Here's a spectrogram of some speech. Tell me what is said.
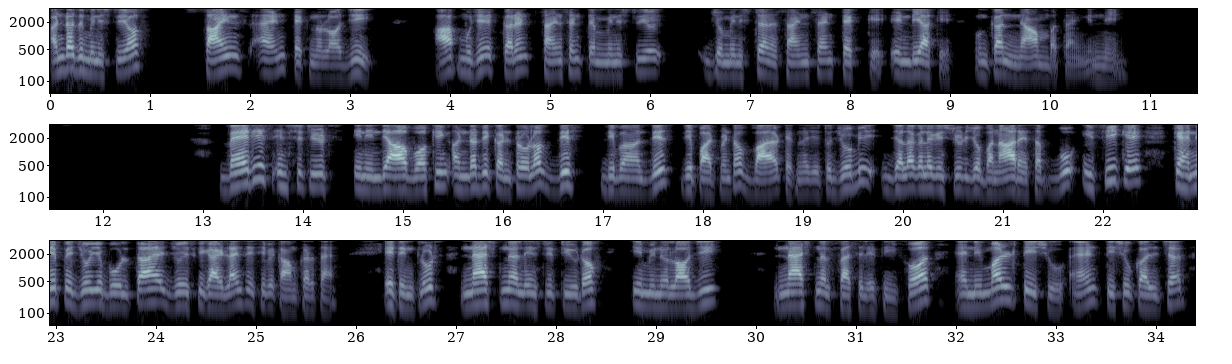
Under the ministry of science and technology आप मुझे करंट साइंस एंड मिनिस्ट्री जो minister हैं science and tech के India के, उनका नाम बताएँगे name various institutes in India are working under the control of this this department of biotechnology. तो जो भी अलग अलग इंस्टीट्यूट जो बना रहे हैं, सब वो इसी के कहने पे जो ये बोलता है, जो इसकी गाइडलाइंस इसी पे काम करता है। It includes national institute of immunology national facility for animal tissue and tissue culture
